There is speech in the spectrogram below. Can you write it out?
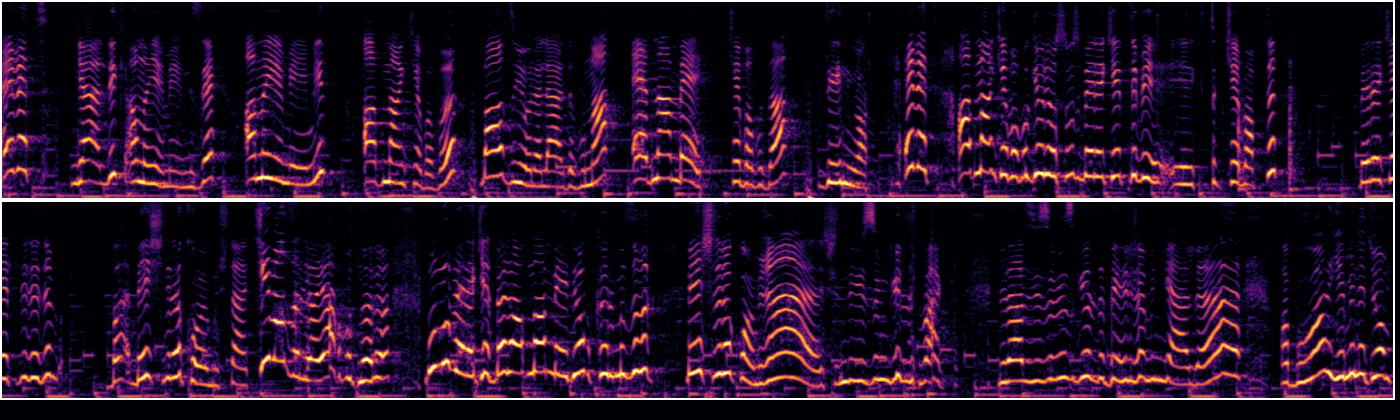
Evet, geldik ana yemeğimize. Ana yemeğimiz Adnan kebabı. Bazı yörelerde buna Adnan Bey kebabı da deniyor. Evet, Adnan kebabı görüyorsunuz bereketli bir e, kebaptı. Bereketli dedim. 5 lira koymuşlar. Kim hazırlıyor ya bunları? Bu mu bereket? Ben Adnan Bey diyorum kırmızılık 5 lira koymuş. Ha, şimdi yüzüm güldü bak. Biraz yüzümüz güldü. Benjamin geldi. Ha. Ha, bu var yemin ediyorum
